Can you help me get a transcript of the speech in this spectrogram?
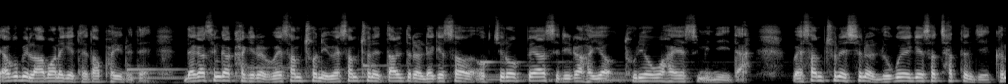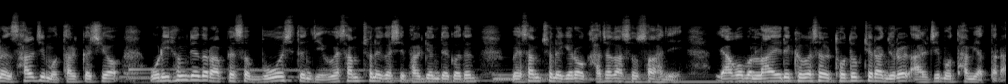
야곱이 라반에게 대답하여 이르되 내가 생각하기를 외삼촌이 외삼촌의 딸들을 내게서 억지로 빼앗으리라 하여 두려워하였음이니이다. 외삼촌의 신을 누구에게서 찾든지 그는 살지 못할 것이요 우리 형제들 앞에서 무엇이든지 외삼촌의 것이 발견되거든 외삼촌에게로 가져가소서 하니 야곱은 라헬이 그것을 도둑질한 줄을 알지 못함이었더라.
